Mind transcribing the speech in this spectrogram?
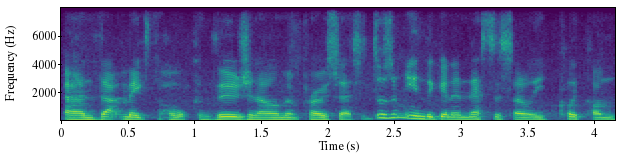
And that makes the whole conversion element process. It doesn't mean they're going to necessarily click on,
